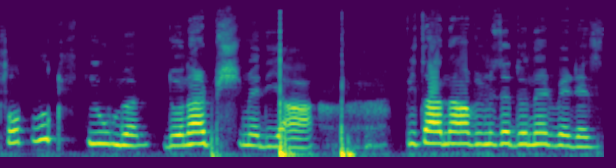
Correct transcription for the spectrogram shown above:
Satmak istiyorum ben. Döner pişmedi ya. Bir tane abimize döner veririz.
